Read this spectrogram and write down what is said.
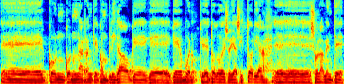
eh, con, con, un arranque complicado que, que, bueno, que todo eso ya es historia, eh, solamente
